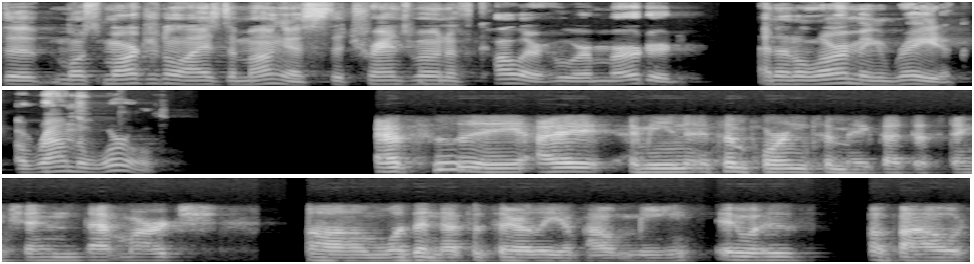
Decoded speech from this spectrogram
the most marginalized among us, the trans women of color who are murdered at an alarming rate around the world. Absolutely. I I mean, it's important to make that distinction. That march um, wasn't necessarily about me. It was about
